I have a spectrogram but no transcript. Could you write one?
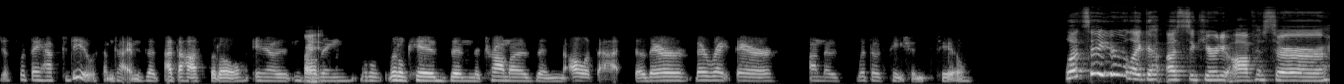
just what they have to do sometimes at, at the hospital. You know, involving right. little little kids and the traumas and all of that. So they're they're right there on those with those patients too. Let's say you're like a security officer,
